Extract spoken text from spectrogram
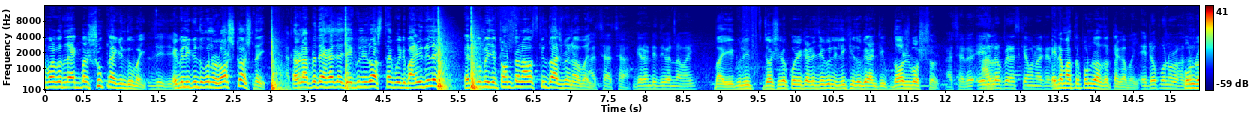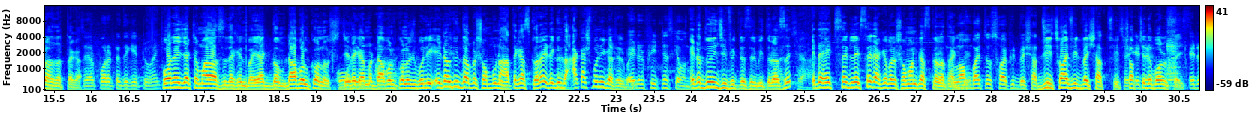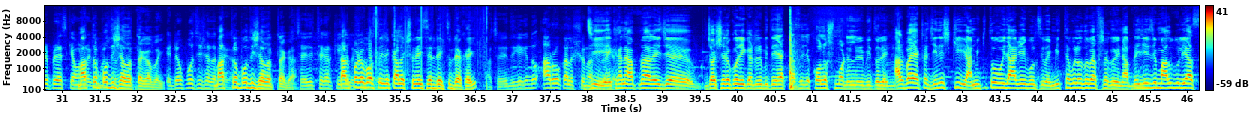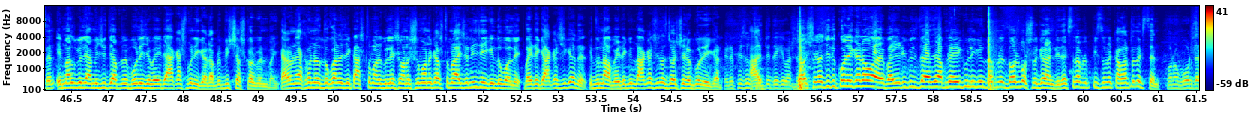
বড় কথা একবার শুকনা কিন্তু ভাই। এগুলি কিন্তু কোনো রস কস নাই। কারণ আপনি দেখা যায় যেগুলি রস থাকবে এটি বাড়ি দিলে এরকম এই যে টনটন আওয়াজ কিন্তু আসবে না ভাই। আচ্ছা আচ্ছা। গ্যারান্টি দিবেন না ভাই? ভাই এগুলি যশোর করে কাটে যেগুলি লিখিত গ্যারান্টি দশ বছর। আচ্ছা এগুলোর প্রাইস কেমন রাখেন? এটা মাত্র পনেরো হাজার টাকা ভাই। এটাও পনেরো পনেরো হাজার টাকা। আচ্ছা পরেরটা দেখি একটু ভাই। পরে এই যে একটা মাল আছে দেখেন ভাই একদম ডাবল কলস যেটাকে আমরা ডাবল কলস বলি এটাও কিন্তু আপনার সম্পূর্ণ হাতে কাজ করা এটা কিন্তু আকাশমণি কাঠের ভাই। এটার ফিটনেস কেমন? এটা দুই ইঞ্চি ফিটনেসের ভিতরে আছে। আচ্ছা। এটা হেড সাইড লেগ সাইড একেবারে সমান কাজ করা থাকবে। লম্বায় তো ছয় ফিট বাই সাত জি ছয় ফিট বাই সাত ফিট আচ্ছা, সবচেয়ে বড় সাইজ এটার প্রাইস কেমন মাত্র পঁচিশ হাজার টাকা ভাই। এটাও পঁচিশ হাজার মাত্র পঁচিশ হাজার টাকা। থেকে তারপরে বসে যে কালেকশন এই সাইডে একটু দেখাই। আচ্ছা এদিকে কিন্তু আরও কালেকশন আছে জি এখানে আপনার এই যে যশের করি কাঠের ভিতরে একটা আছে যে কলস মডেলের ভিতরে। আর ভাই একটা জিনিস কি আমি তো ওই যে আগেই বলছি ভাই মিথ্যা বলে তো ব্যবসা করি না। আপনি যে যে মালগুলি আছেন এই মালগুলি আমি যদি আপনার বলি যে ভাই এটা আকাশমণি কাঠ আপনি বিশ্বাস করবেন ভাই। কারণ এখন দোকানে যে কাস্টমার গুলি আছে অনেক সময় কাস্টমার আইসা নিজেই কিন্তু বলে ভাই এটা কি আকাশি কাঠের? কিন্তু না ভাই এটা কিন্তু আকাশি না যশের করি কাঠ এটার পিছন আর সাইডটা দেখি বাসা যশেরা যদি করে কাঠও হয় ভাই এগুলি আছে আপনার এগুলি কিন্তু আপনার দশ বছর গ্যারান্টি দেখছেন আপনি পিছনের কালারটা দেখছেন?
